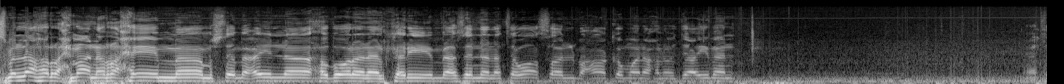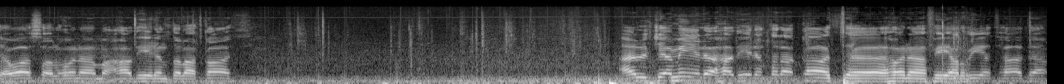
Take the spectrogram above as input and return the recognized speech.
بسم الله الرحمن الرحيم. مستمعين حضورنا الكريم لا زلنا نتواصل معاكم ونحن دائما نتواصل هنا مع هذه الانطلاقات الجميلة هذه الانطلاقات هنا في أرضية هذا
